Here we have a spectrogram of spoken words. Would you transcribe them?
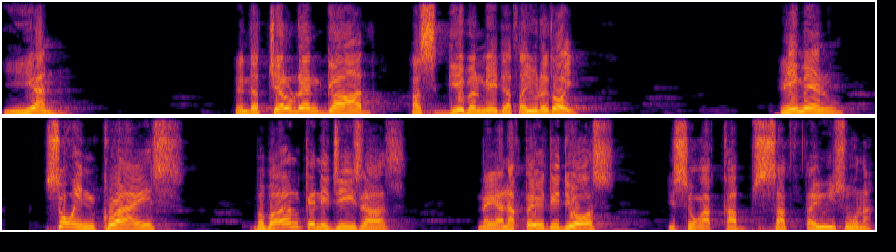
Yan. And the children God has given me. Datayo na ito eh. Amen. So in Christ, babaan ka ni Jesus, na anak tayo ti Diyos, iso nga kabsat tayo isuna.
